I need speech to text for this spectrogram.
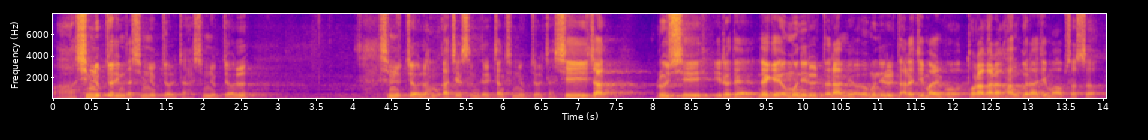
아, 16절입니다. 16절. 자, 16절. 16절 한번 같이 읽습니다. 1장 16절. 자, 시작. 루시 이르되 내게 어머니를 떠나며 어머니를 따르지 말고 돌아가라 강건하지 마옵소서.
